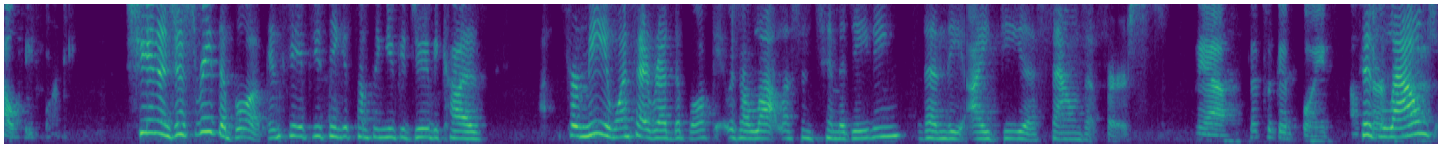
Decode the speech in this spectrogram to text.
healthy for me. Shannon, just read the book and see if you think it's something you could do because for me, once I read the book, it was a lot less intimidating than the idea sounds at first. Yeah, that's a good point. Because lounge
